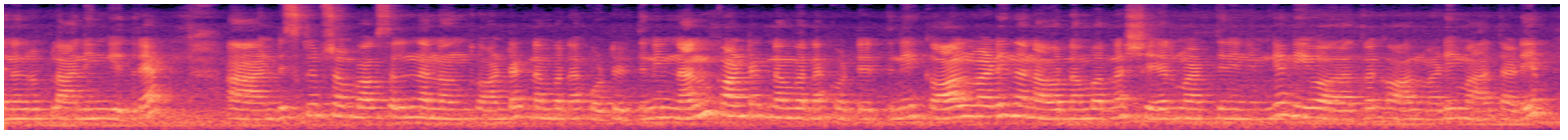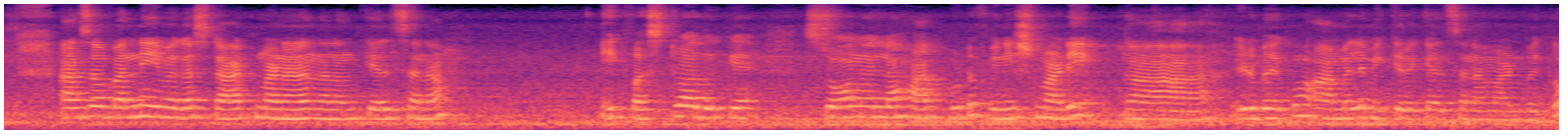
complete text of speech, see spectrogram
ಏನಾದರೂ ಪ್ಲಾನಿಂಗ್ ಇದ್ದರೆ ಡಿಸ್ಕ್ರಿಪ್ಷನ್ ಬಾಕ್ಸಲ್ಲಿ ನಾನು ಒಂದು ಕಾಂಟ್ಯಾಕ್ಟ್ ನಂಬರ್ನ ಕೊಟ್ಟಿರ್ತೀನಿ. ನನ್ನ ಕಾಂಟ್ಯಾಕ್ಟ್ ನಂಬರ್ನ ಕೊಟ್ಟಿರ್ತೀನಿ. ಕಾಲ್ ಮಾಡಿ ನಾನು ಅವ್ರ ನಂಬರ್ನ ಶೇರ್ ಮಾಡ್ತೀನಿ ನಿಮಗೆ. ನೀವು ಅವ್ರ ಹತ್ರ ಕಾಲ್ ಮಾಡಿ ಮಾತಾಡಿ. ಸೊ ಬನ್ನಿ ಇವಾಗ ಸ್ಟಾರ್ಟ್ ಮಾಡೋಣ ನಾನೊಂದು ಕೆಲಸನ. ಈಗ ಫಸ್ಟು ಅದಕ್ಕೆ ಸ್ಟೋನ್ ಎಲ್ಲ ಹಾಕ್ಬಿಟ್ಟು ಫಿನಿಶ್ ಮಾಡಿ ಇಡಬೇಕು. ಆಮೇಲೆ ಮಿಕ್ಕಿರೋ ಕೆಲಸನ ಮಾಡಬೇಕು.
